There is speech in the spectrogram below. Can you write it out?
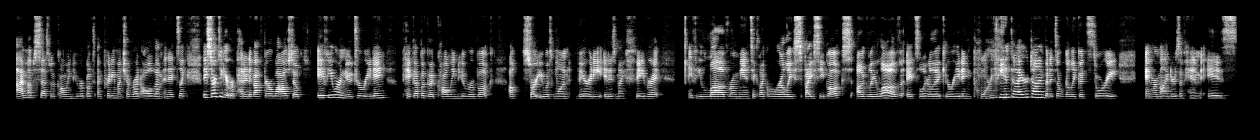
I'm obsessed with Colleen Hoover books. I pretty much have read all of them, and it's like they start to get repetitive after a while. So if you are new to reading, pick up a good Colleen Hoover book. I'll start you with one, Verity. It is my favorite if you love romantic, like really spicy books, Ugly Love, it's literally like you're reading porn the entire time, but it's a really good story. And Reminders of Him is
